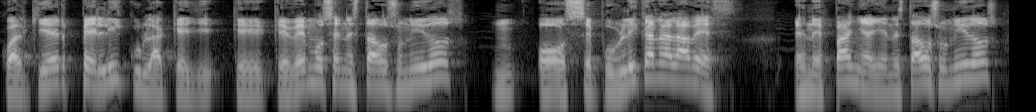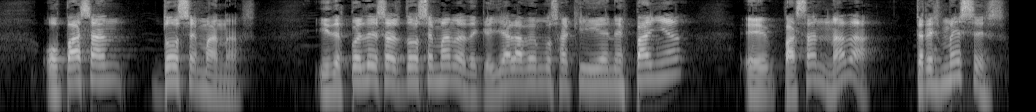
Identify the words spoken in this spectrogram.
cualquier película que, que vemos en Estados Unidos o se publican a la vez en España y en Estados Unidos o pasan dos semanas. Y después de esas dos semanas de que ya la vemos aquí en España, eh, pasan nada, tres meses.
